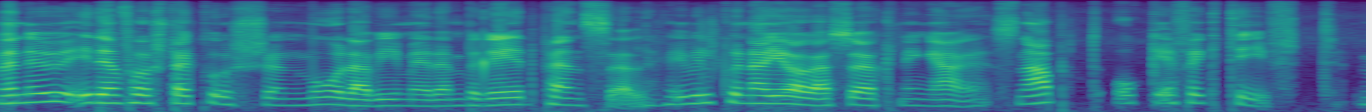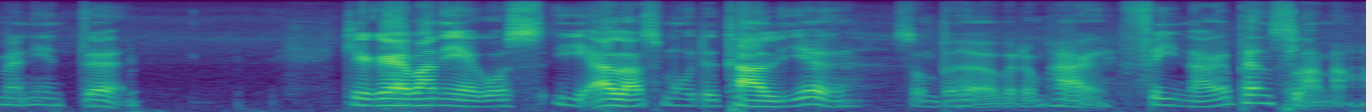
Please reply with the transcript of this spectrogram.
Men nu i den första kursen målar vi med en bred pensel. Vi vill kunna göra sökningar snabbt och effektivt men inte gräva ner oss i alla små detaljer som behöver de här finare penslarna.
